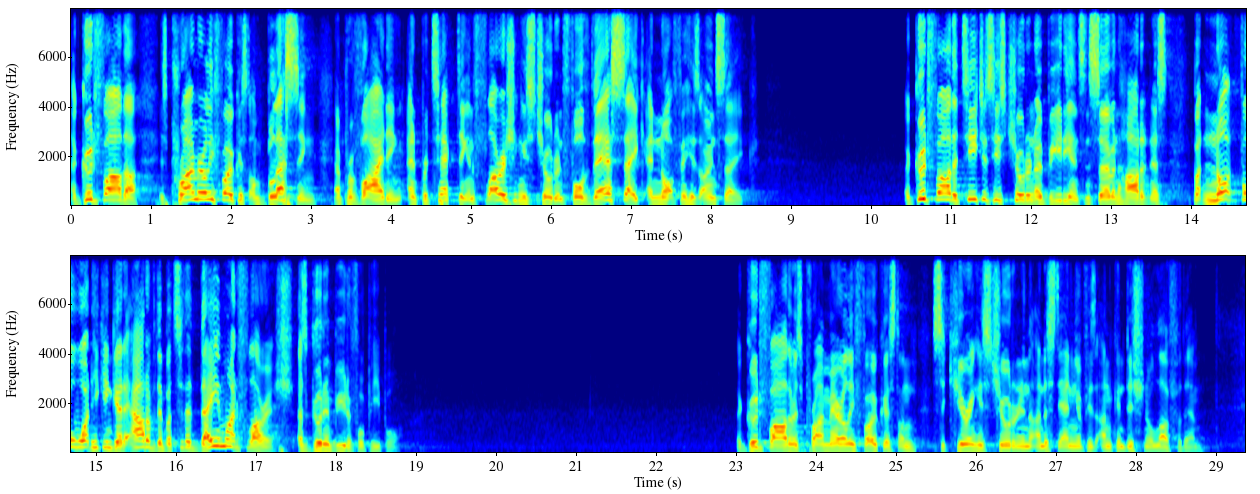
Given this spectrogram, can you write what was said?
A good father is primarily focused on blessing and providing and protecting and flourishing his children for their sake and not for his own sake. A good father teaches his children obedience and servant heartedness, but not for what he can get out of them, but so that they might flourish as good and beautiful people. A good father is primarily focused on securing his children in the understanding of his unconditional love for them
